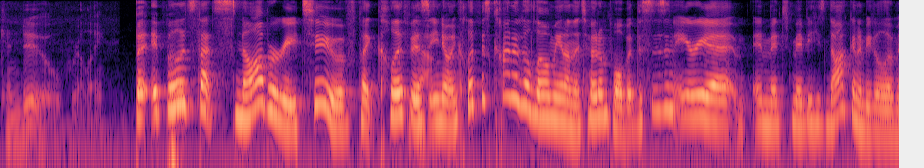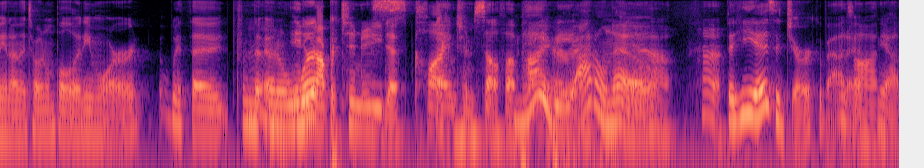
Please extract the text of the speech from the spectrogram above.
can do, really. But it, but it's that snobbery too of like Cliff is, yeah. you know, and Cliff is kind of the low man on the totem pole, but this is an area in which maybe he's not going to be the low man on the totem pole anymore with a from the mm, any opportunity to climb himself up maybe, higher. Maybe I don't know. Yeah. Huh. But he is a jerk about That's it. Odd. Yeah.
